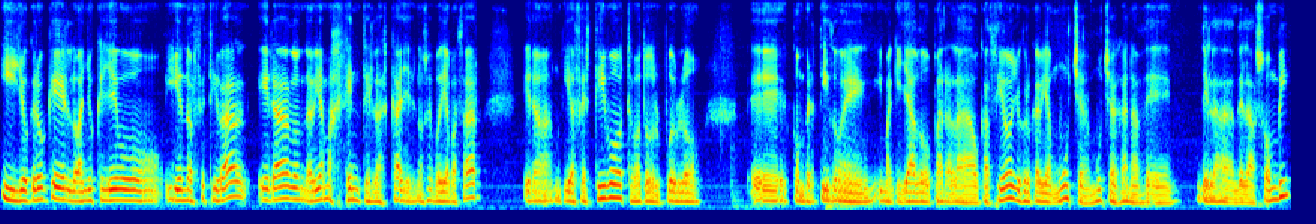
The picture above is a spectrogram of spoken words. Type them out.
y yo creo que los años que llevo yendo al festival era donde había más gente en las calles, no se podía pasar, era un día festivo, estaba todo el pueblo eh, convertido en, y maquillado para la ocasión, yo creo que había muchas, muchas ganas de, de, la, de la zombie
